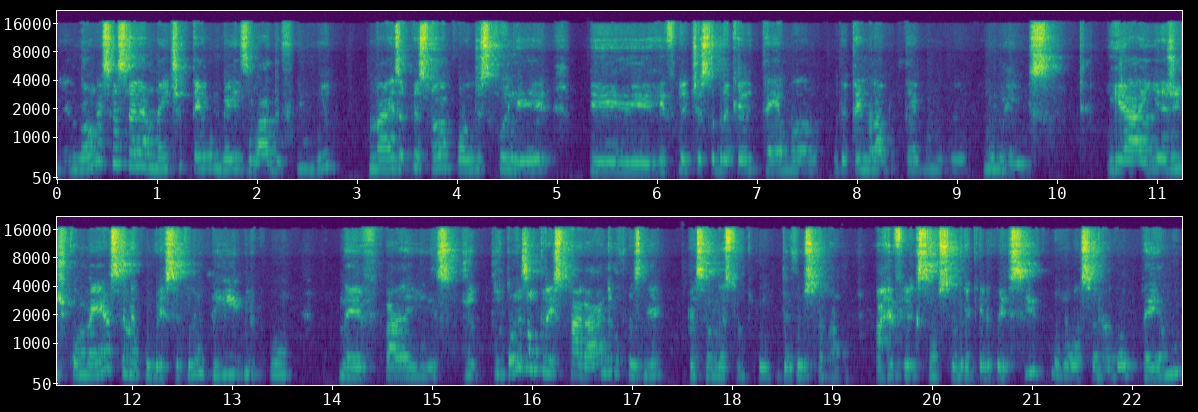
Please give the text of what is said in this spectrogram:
Né? Não necessariamente tem um mês lá definido, mas a pessoa pode escolher e refletir sobre aquele tema, um determinado tema no, no mês. E aí a gente começa né, com o versículo bíblico, né, faz de, de dois ou três parágrafos, né, pensando na estrutura devocional, a reflexão sobre aquele versículo relacionado ao tema,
